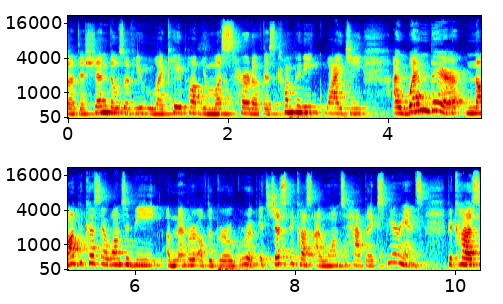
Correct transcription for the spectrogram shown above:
audition. Those of you who like k-pop you must heard of this company yg i went there not because i want to be a member of the girl group. It's just because i want to have the experience. Because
